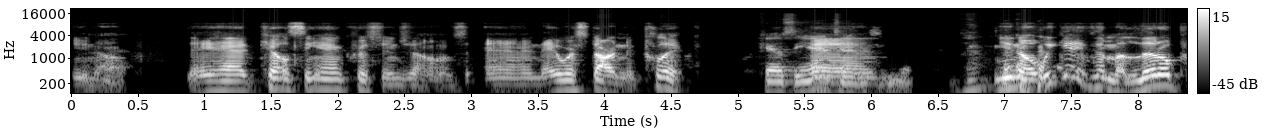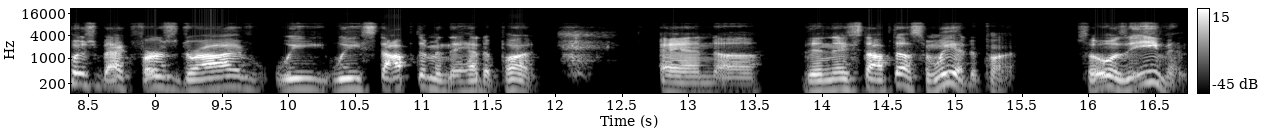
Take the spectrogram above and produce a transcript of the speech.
You know, Right. They had Kelce and Christian Jones, and they were starting to click. Kelce and And, you know, we gave them a little pushback first drive. We we stopped them and they had to punt. And uh, then they stopped us and we had to punt. So it was even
